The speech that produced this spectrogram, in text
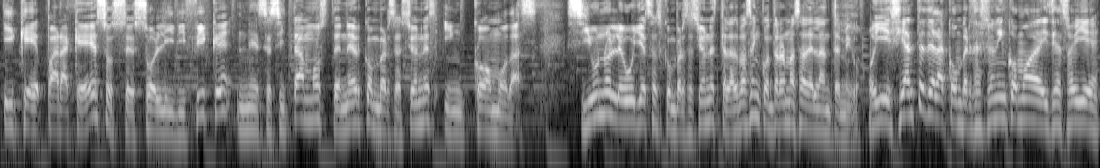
y que para que eso se solidifique necesitamos tener conversaciones incómodas. Si uno le huye a esas conversaciones, te las vas a encontrar más adelante, amigo. Oye, y si antes de la conversación incómoda dices, oye,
